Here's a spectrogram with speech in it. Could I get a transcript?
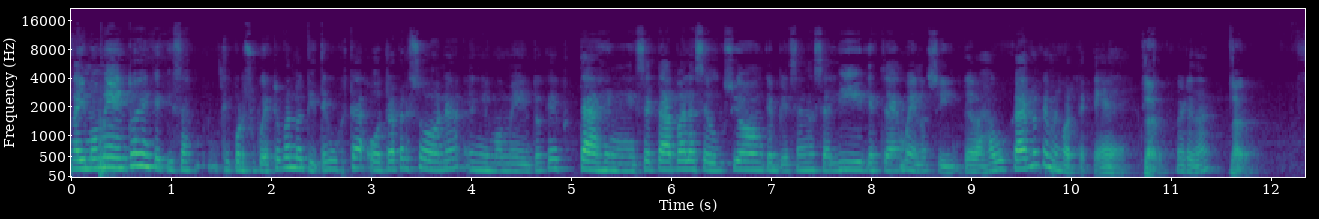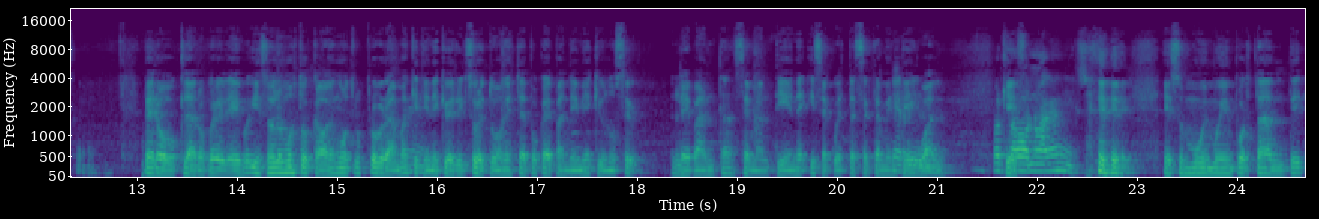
hay momentos en que quizás, que por supuesto cuando a ti te gusta otra persona, en el momento que estás en esa etapa de la seducción, que empiezan a salir, que están, bueno, sí, te vas a buscar lo que mejor te quede, Claro, ¿verdad? claro. Sí. Pero claro, eh, y eso lo hemos tocado en otros programas que tiene que ver, sobre todo en esta época de pandemia, que uno se levanta, se mantiene y se acuesta exactamente Terrible. igual. Por favor, es- no hagan eso. Eso es muy, muy importante,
